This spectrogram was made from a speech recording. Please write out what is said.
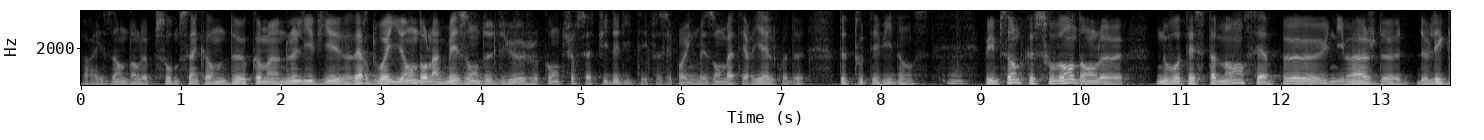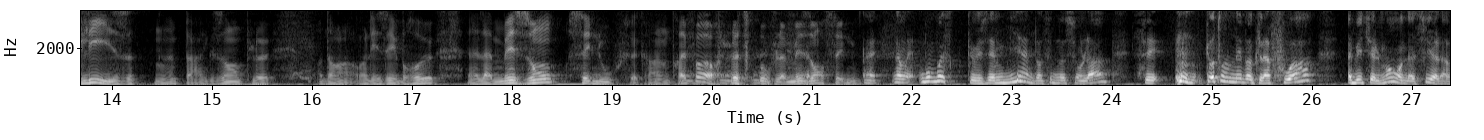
par exemple dans le psaume 52, comme un olivier verdoyant dans la maison de Dieu, je compte sur sa fidélité. Enfin, ce n'est pas une maison matérielle quoi, de, de toute évidence. Puis il me semble que souvent dans le Nouveau Testament, c'est un peu une image de, de l'Église. Hein. par exemple, dans, les Hébreux, euh, la maison, c'est nous. C'est quand même très fort, je trouve. La maison, c'est nous. Non, mais moi, ce que j'aime bien dans cette notion-là, c'est quand on évoque la foi, habituellement, on associe à la,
